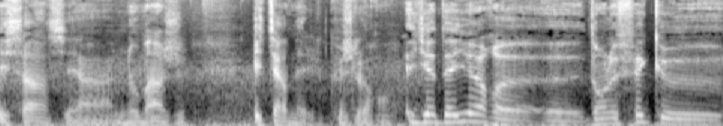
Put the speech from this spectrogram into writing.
Et ça, c'est un hommage éternel que je leur rends. Il y a d'ailleurs euh, euh, dans le fait que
